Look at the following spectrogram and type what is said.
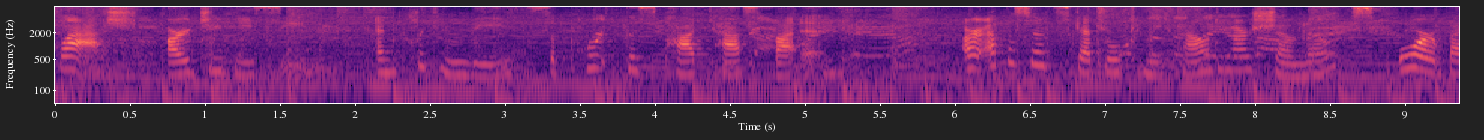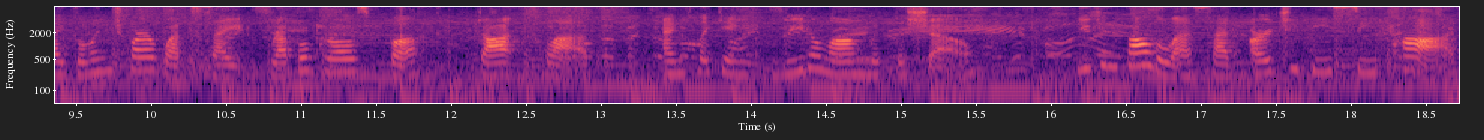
slash RGBC and clicking the Support This Podcast button. Our episode schedule can be found in our show notes or by going to our website, rebelgirlsbook.club, and clicking Read Along with the Show. You can follow us at RGBC Pod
